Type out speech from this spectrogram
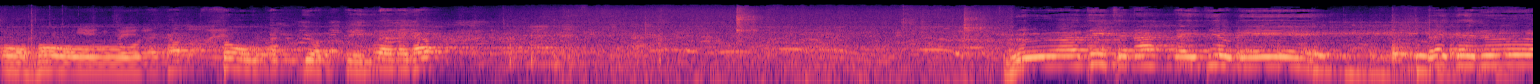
โอ้โหนะครับสู้กันหยดสิงเลยนะครับ เรือที่ชนะในเที่ยวนี้ ได้แก่เรือ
